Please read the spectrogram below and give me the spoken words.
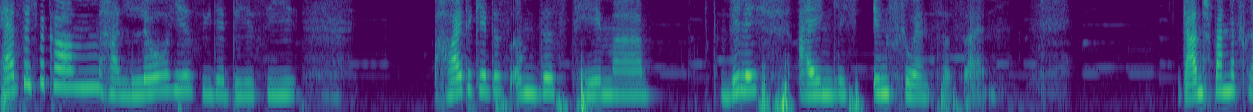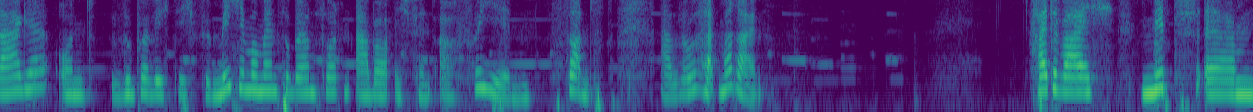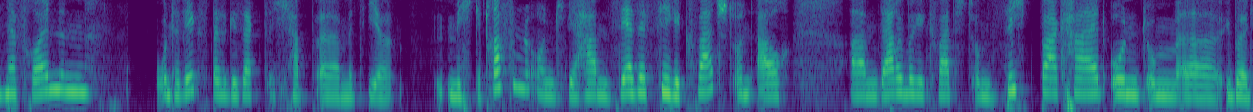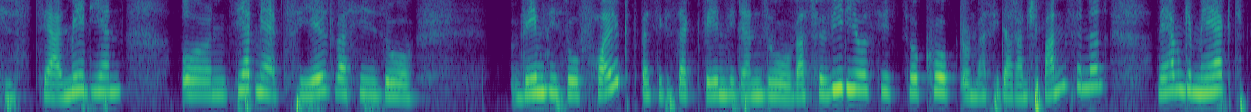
Herzlich willkommen. Hallo, hier ist wieder Daisy. Heute geht es um das Thema, will ich eigentlich Influencer sein? Ganz spannende Frage und super wichtig für mich im Moment zu beantworten, aber ich finde auch für jeden sonst. Also hört mal rein. Heute war ich mit ähm, einer Freundin unterwegs, besser gesagt, ich habe äh, mit ihr mich getroffen und wir haben sehr, sehr viel gequatscht und auch ähm, darüber gequatscht, um Sichtbarkeit und um äh, über die sozialen Medien. Und sie hat mir erzählt, was sie so, wem sie so folgt, besser gesagt, wen sie dann so, was für Videos sie so guckt und was sie daran spannend findet. Wir haben gemerkt,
